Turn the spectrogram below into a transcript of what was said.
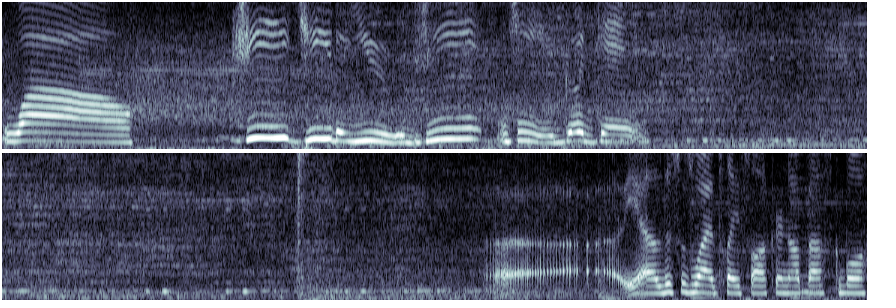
Wow. GG to you. GG. Good game. Uh, yeah, this is why I play soccer, not basketball.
